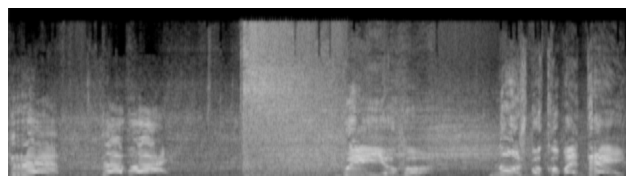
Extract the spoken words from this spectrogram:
Дрен, давай! Бий його! Ну ж бо, Кубаль Дрейк!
